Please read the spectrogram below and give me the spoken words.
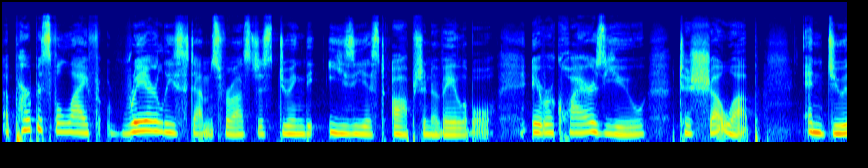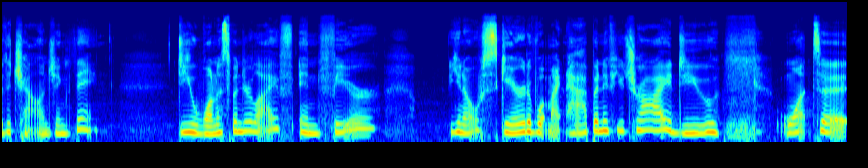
A purposeful life rarely stems from us just doing the easiest option available. It requires you to show up and do the challenging thing. Do you want to spend your life in fear? You know, scared of what might happen if you try? Do you want to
